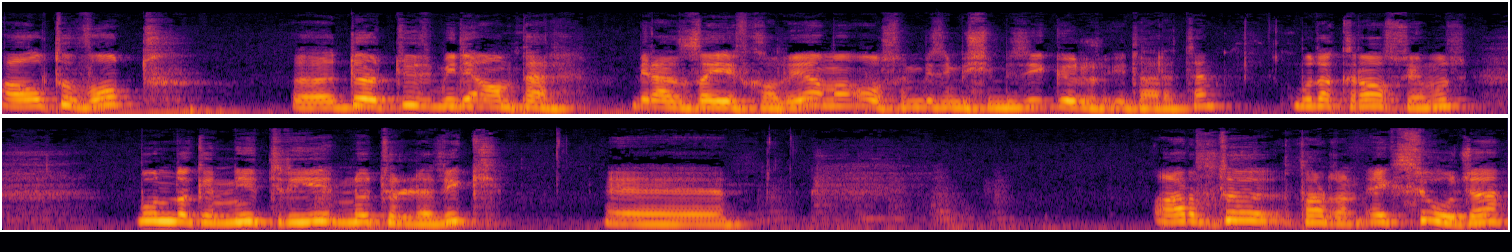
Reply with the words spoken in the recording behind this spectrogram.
6 volt 400 miliamper. Biraz zayıf kalıyor ama olsun bizim işimizi görür idareten. Bu da kral suyumuz. Bundaki nitriyi nötrledik. E, artı pardon eksi uca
